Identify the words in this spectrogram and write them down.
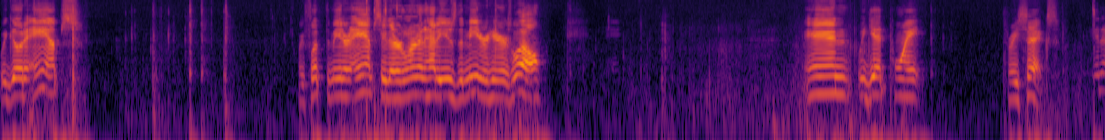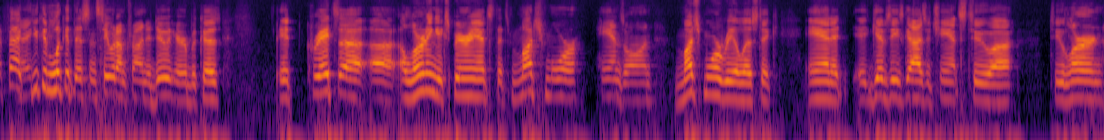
we go to amps. We flip the meter to amps. See, they're learning how to use the meter here as well. And we get 0.36 in effect, you can look at this and see what I'm trying to do here because it creates a, a, a learning experience that's much more hands-on, much more realistic, and it, it gives these guys a chance to, uh, to learn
